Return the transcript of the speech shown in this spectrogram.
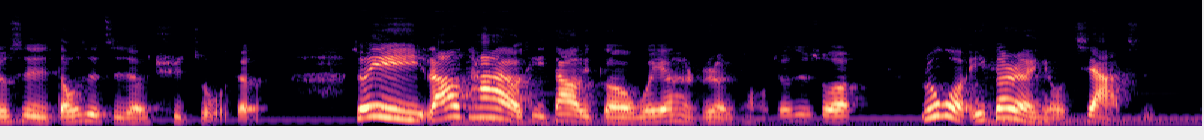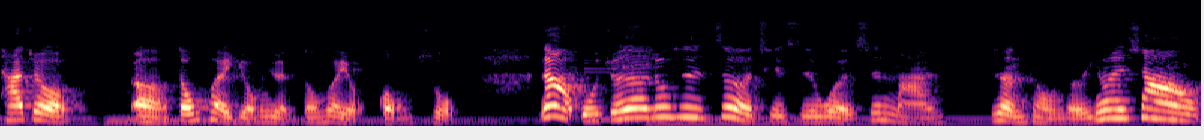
就是都是值得去做的，所以，然后他还有提到一个，我也很认同，就是说，如果一个人有价值，他就呃都会永远都会有工作。那我觉得就是这，其实我也是蛮认同的，因为像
